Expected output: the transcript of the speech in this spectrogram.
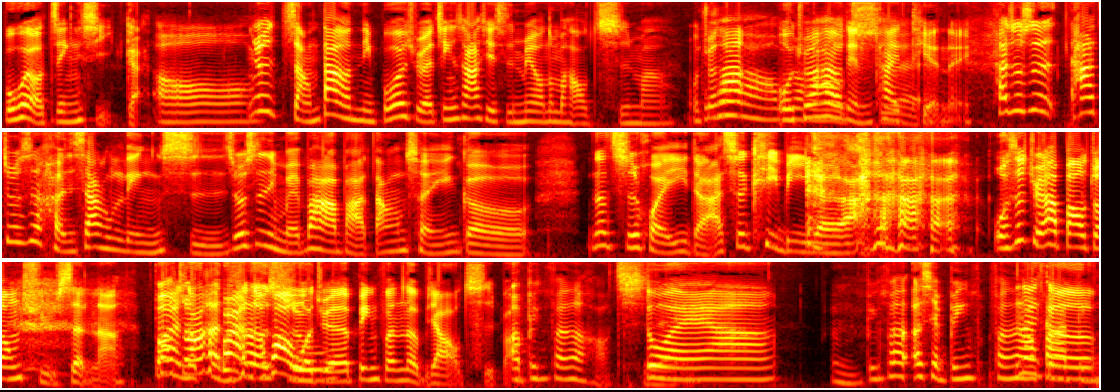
不会有惊喜感。哦，因为长大了，你不会觉得金沙其实没有那么好吃吗？我觉得它，我觉得它有点太甜哎、它就是它就是很像零食，就是你没办法把它当成一个那吃回忆的啊，吃 K B 的啦。我是觉得它包装取胜啦，包装很不然的话，我觉得缤纷乐比较好吃吧。啊，缤纷乐好吃、对，啊，嗯，缤纷，而且缤纷那个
